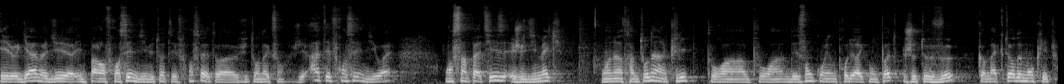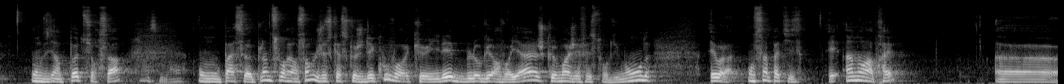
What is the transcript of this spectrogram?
Et le gars me dit, il me parle en français, il me dit, mais toi t'es français, toi, vu ton accent. Je dis, ah t'es français? Il me dit, ouais. On sympathise, et je lui dis, mec, on est en train de tourner un clip pour, un, pour un, des sons qu'on vient de produire avec mon pote, je te veux comme acteur de mon clip. On devient pote sur ça. Ah, on passe plein de soirées ensemble jusqu'à ce que je découvre qu'il est blogueur voyage, que moi j'ai fait ce tour du monde. Et voilà, on sympathise. Et un an après, euh,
